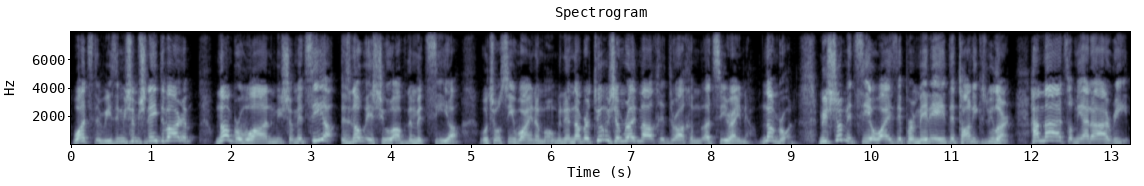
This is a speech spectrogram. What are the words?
What's the reason? Misham Shnei Devarim. Number one, Misham Mitzia. There's no issue of the Mitzia, which we'll see why in a moment. And number two, Misham Rai Malchid Drachim. Let's see right now. Number one, Misham Mitzia, why is it permitted? The Tani, because we learned Hamatz Miara Ari.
